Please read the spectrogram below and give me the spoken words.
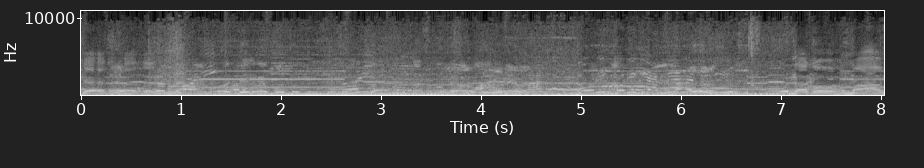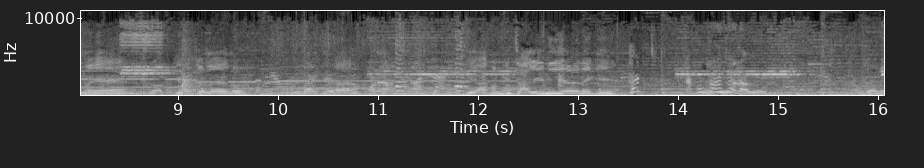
গ্যাস হ্যাঁ দেখ। মা মেয়ে রথ কিনে চলে এলো। হ্যাঁ? কি এখন কি চালিয়ে নিয়ে যাবে নাকি? এখন চালাবে? চলো।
